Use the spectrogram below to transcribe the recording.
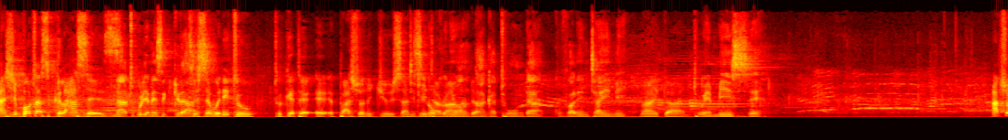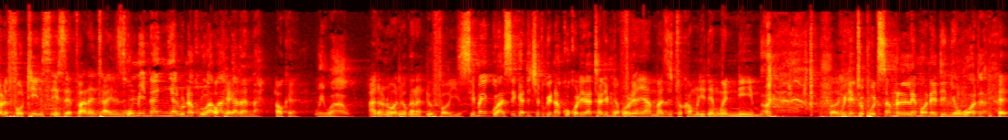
And she bought us glasses. n'atugulira She said we need to to get a, a, a passion juice and sit around. okunywa and- akatunda ku valentine my God. twemiise Actually, 14th is a Valentine's Day. kumi na nnya lunaku Okay. Okay. I don't know what we're going to do for you. simanyi gwe kye tugenda kukolera atali mugole For we need to put some lemonade in your water.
